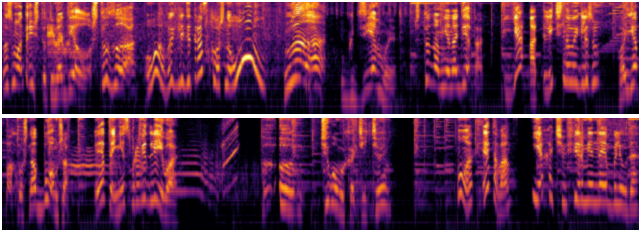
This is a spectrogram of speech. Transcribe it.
Посмотри, что ты наделала! Что за... О, выглядит роскошно! Уу! А! Где мы? Что на мне надето? Я отлично выгляжу. А я похож на бомжа. Это несправедливо. А, а, чего вы хотите? О, это вам. Я хочу фирменное блюдо.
